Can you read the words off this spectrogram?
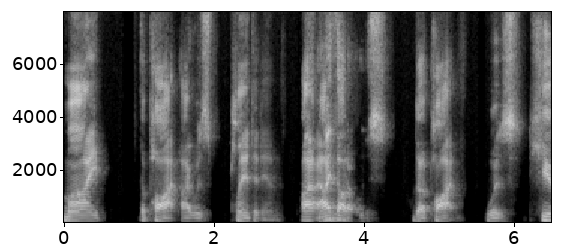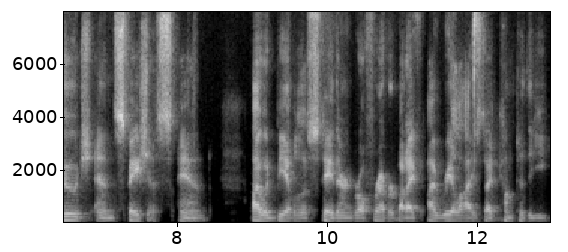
my the pot I was planted in. I, mm. I thought it was the pot was huge and spacious and I would be able to stay there and grow forever. But I I realized I'd come to the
